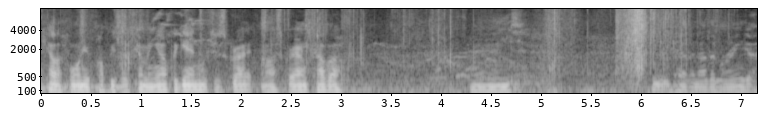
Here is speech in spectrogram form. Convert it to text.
California poppies are coming up again, which is great. Nice ground cover. And here we have another moringa,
